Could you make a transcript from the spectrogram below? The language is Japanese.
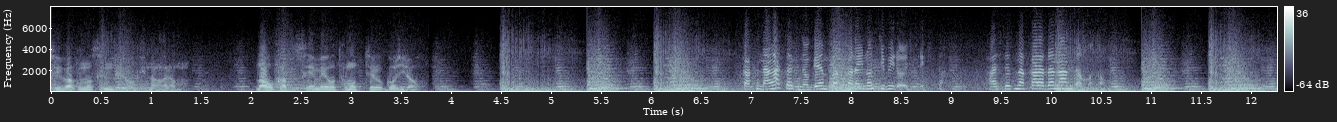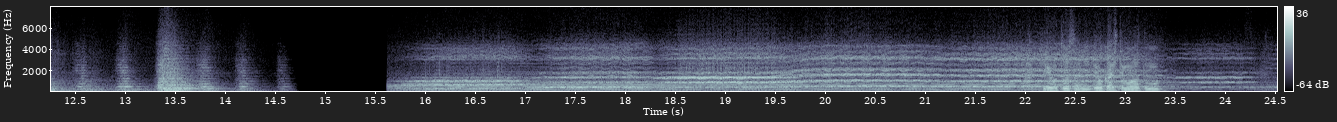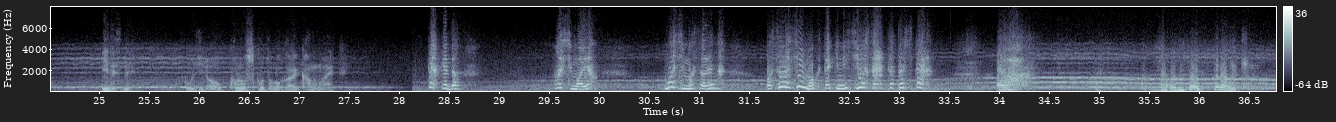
水爆の洗礼を受けながらもなおかつ生命を保っているゴジラを。深く長崎の原爆から命拾いしてきた。大切な体なんだもの。お父さんに了解してもらおうと思う。いいですね。ゴジラを殺すことばかり考えて。だけどもしもよ。もしもそれが恐ろしい目的に使用されたとしたら。ああこんなことさえ作らなきゃ。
